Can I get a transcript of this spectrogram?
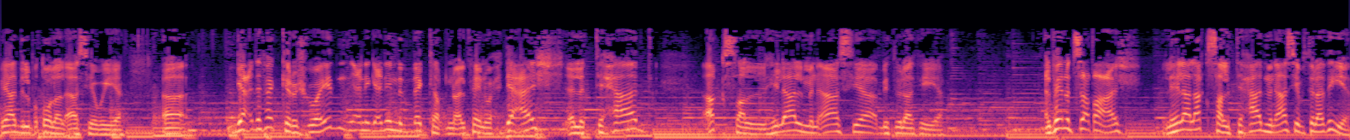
في هذه البطولة الآسيوية. آه قاعد أفكر شوي يعني قاعدين نتذكر إنه 2011 الاتحاد أقصى الهلال من آسيا بثلاثية. 2019 الهلال أقصى الاتحاد من آسيا بثلاثية.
